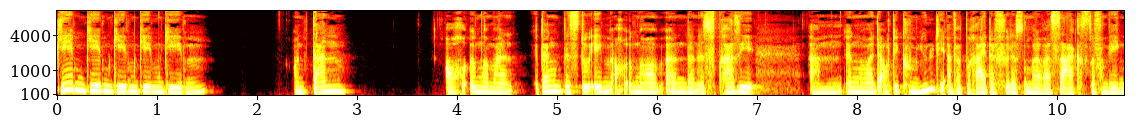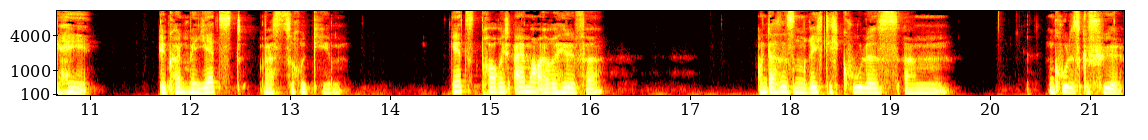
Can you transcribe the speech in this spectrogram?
Geben, geben, geben, geben, geben. Und dann auch irgendwann mal, dann bist du eben auch irgendwann mal, äh, dann ist quasi ähm, irgendwann mal auch die Community einfach bereit dafür, dass du mal was sagst, so von wegen, hey, ihr könnt mir jetzt was zurückgeben. Jetzt brauche ich einmal eure Hilfe. Und das ist ein richtig cooles, ähm, ein cooles Gefühl.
